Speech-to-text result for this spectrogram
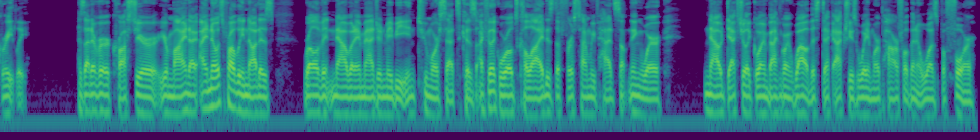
greatly? Has that ever crossed your your mind? I, I know it's probably not as relevant now but i imagine maybe in two more sets because i feel like worlds collide is the first time we've had something where now decks are like going back and going wow this deck actually is way more powerful than it was before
